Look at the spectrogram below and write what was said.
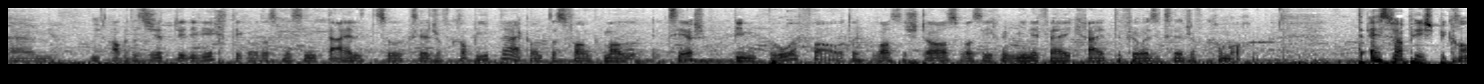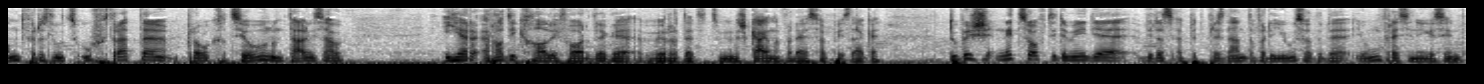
Ähm, aber das ist natürlich wichtig, oder, dass man seinen Teil zur Gesellschaft beitragen kann. Und das fängt mal zuerst beim Beruf an. Oder? Was ist das, was ich mit meinen Fähigkeiten für unsere Gesellschaft kann machen kann? Die SVP ist bekannt für das lautes Auftreten, Provokation und teilweise auch eher radikale Forderungen, würde zumindest Gegner von der SVP sagen. Du bist nicht so oft in den Medien, wie das etwa die Präsidenten von der JUS oder der Jungfreisinnigen sind.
